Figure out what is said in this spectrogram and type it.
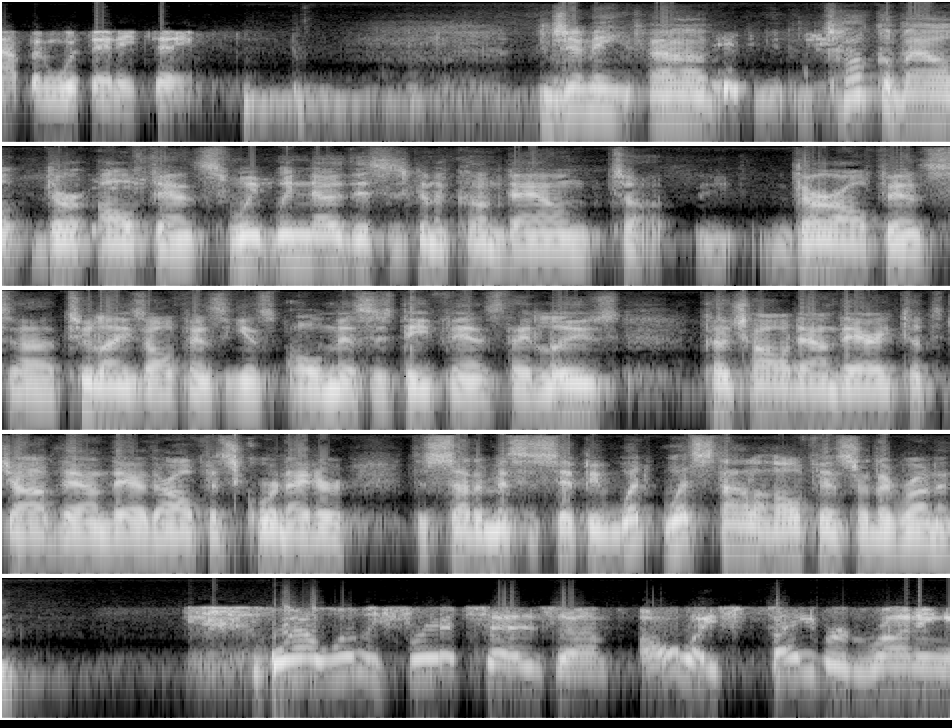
happen with any team. Jimmy, uh, talk about their offense. We we know this is going to come down to their offense, uh, Tulane's offense against Ole Miss's defense. They lose Coach Hall down there. He took the job down there. Their offense coordinator to Southern Mississippi. What what style of offense are they running? Well, Willie Fritz has um, always favored running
